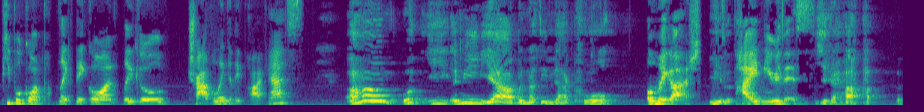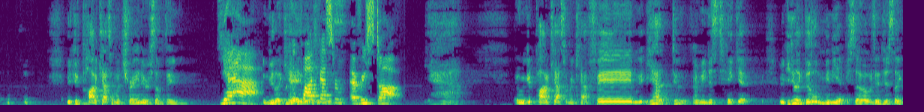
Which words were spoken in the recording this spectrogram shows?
people go on, like they go on, like go traveling and they podcast. Um, well, i mean, yeah, but nothing that cool. Oh my gosh, we Yeah. could pioneer this. Yeah, we could podcast on a train or something Yeah, and be like, we "Hey, could podcast this." from every stop. Yeah, and we could podcast from a cafe. We could- yeah, dude. I mean, just take it. We could do like little mini episodes and just like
